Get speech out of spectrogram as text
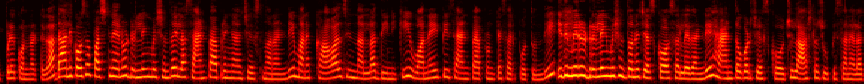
ఇప్పుడే కొన్నట్టుగా. దానికోసం ఫస్ట్ నేను డ్రిల్లింగ్ మిషన్తో ఇలా శాండ్ పేపరింగ్ అనేది చేస్తున్నానండి. మనకు కావాల్సిందల్లా దీనికి వన్ ఎయిటీ శాండ్ పేపర్ ఉంటే సరిపోతుంది. ఇది మీరు డ్రిల్లింగ్ మిషన్ తోనే చేసుకోవసరం లేదండి. హ్యాండ్తో కూడా చేసుకోవచ్చు. లాస్ట్లో చూపిస్తాను ఎలా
